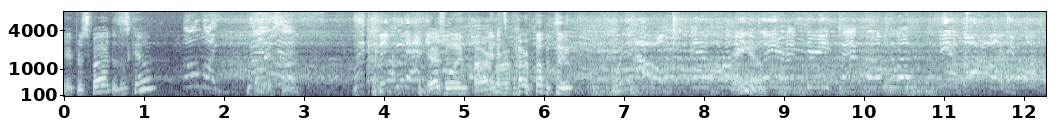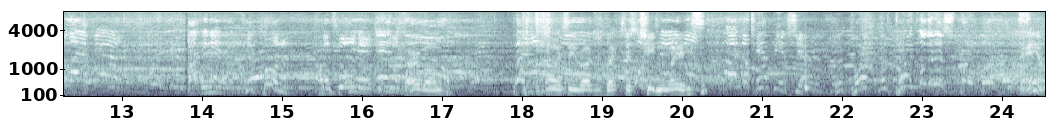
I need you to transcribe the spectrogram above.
Apron spot. Does this count? Oh my goodness! They could have had There's one, Power and it's a bomb. power bomb too. Damn. Damn. Later had serious back problems about Damn, oh, they fucked blackout. Look at that. He him. The bulldog. Power bomb. Oh, I see Roger's back to his cheating ways. Championship. Good point. Good point. Look at this springboard. Damn.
